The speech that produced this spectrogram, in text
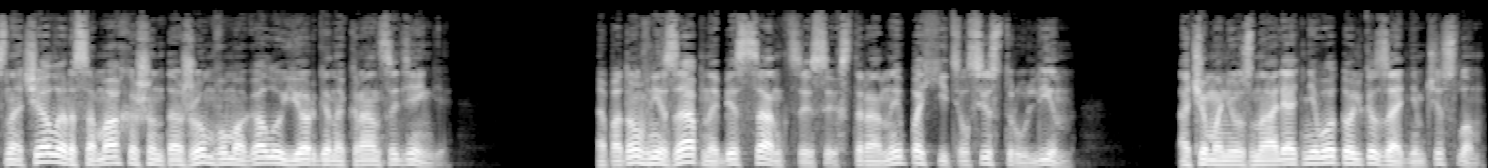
Сначала Росомаха шантажом вымогал у Йоргена Кранца деньги. А потом внезапно, без санкций с их стороны, похитил сестру Лин о чем они узнали от него только задним числом.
